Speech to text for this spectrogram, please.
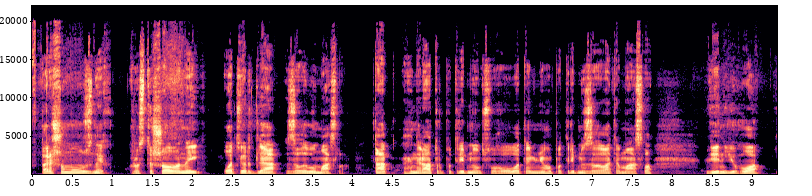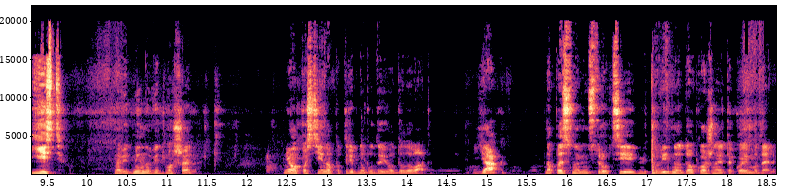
В першому з них розташований отвір для заливу масла. Так, генератор потрібно обслуговувати, в нього потрібно заливати масло. Він його їсть, на відміну від машини. В нього постійно потрібно буде його доливати. Як написано в інструкції відповідно до кожної такої моделі.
